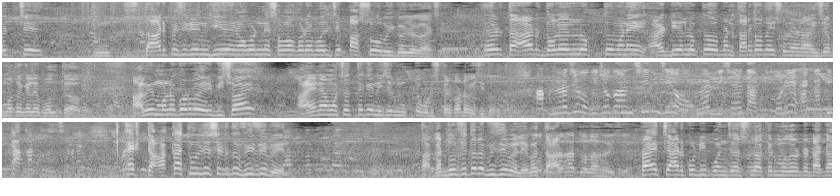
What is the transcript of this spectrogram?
হচ্ছে তার প্রেসিডেন্ট গিয়ে নবান্নে সভা করে বলছে, পাঁচশো অভিযোগ আছে। এবার তার দলের লোক তো মানে আরডিএর লোক তো মানে তার কথাই শোনে না, হিসাব মতো গেলে বলতে হবে। আমি মনে করব এই বিষয়ে আয়না মোচার থেকে নিজের মুখটা পরিষ্কার করা বেশি দরকার। আপনারা যে অভিযোগ আনছেন যে অভয়ের বিচার দাবি করে একাধিক টাকা তুলছে মানে হ্যাঁ টাকা তুলছে সেটা তো ভিজিবেল টাকা তুলছে তারা ভিজিবেল এবার তার টাকা তোলা হয়েছে? প্রায় চার কোটি পঞ্চাশ লাখের মতো একটা টাকা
